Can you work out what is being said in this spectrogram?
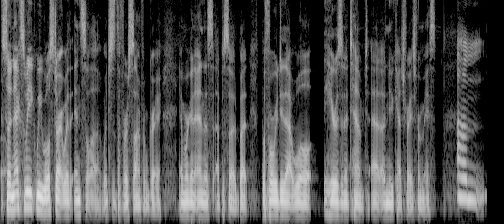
So next week we will start with Insula, which is the first song from Gray, and we're going to end this episode. But before we do that, we'll here's an attempt at a new catchphrase from Mace. Um,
